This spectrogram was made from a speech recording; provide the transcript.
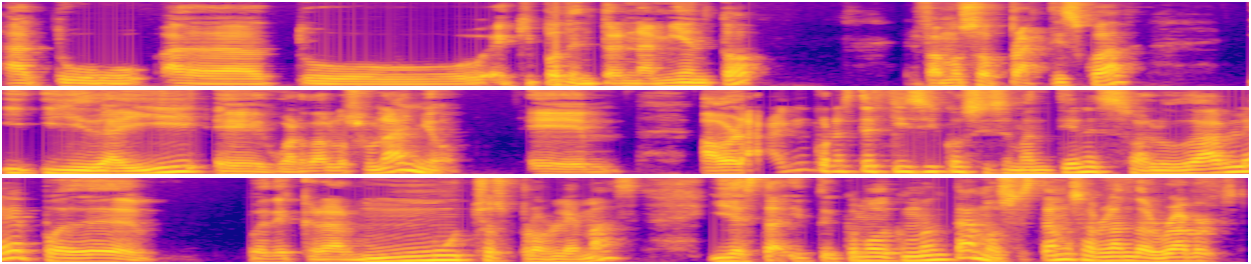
a, tu, a tu equipo de entrenamiento, el famoso practice squad, y, de ahí eh, guardarlos un año. Eh, alguien con este físico, si se mantiene saludable, puede, puede crear muchos problemas. Y, está, y como comentamos, estamos hablando de Roberts,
